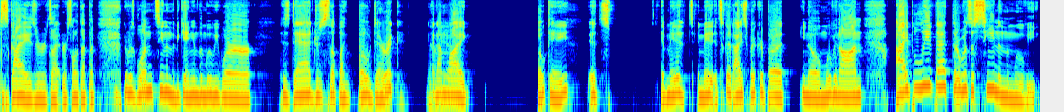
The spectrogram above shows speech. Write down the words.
disguisers or something like that. But there was one scene in the beginning of the movie where his dad dresses up like Bo Derek, oh, and Oh, I'm yeah. like, okay, it's it made it it made it, it's a good icebreaker. But you know, moving on, I believe that there was a scene in the movie.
